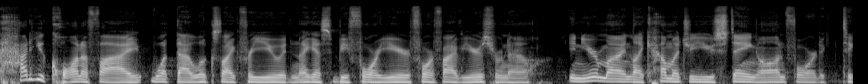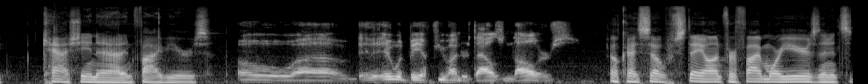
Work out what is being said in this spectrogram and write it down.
how do you quantify what that looks like for you? And I guess it'd be four years, four or five years from now. In your mind, like how much are you staying on for to, to cash in at in five years? Oh, uh, it, it would be a few hundred thousand dollars. Okay, so stay on for five more years, and it's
